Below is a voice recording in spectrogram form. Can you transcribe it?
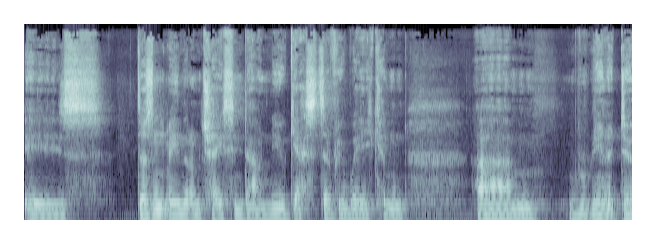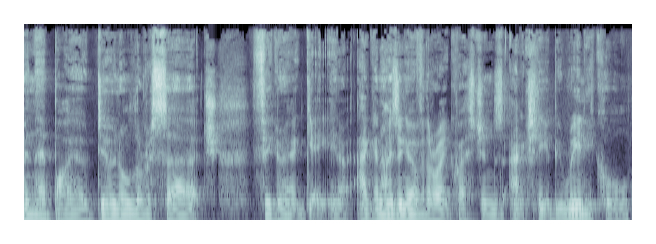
is doesn't mean that I'm chasing down new guests every week and um, you know doing their bio, doing all the research, figuring out, you know, agonizing over the right questions. Actually, it'd be really cool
